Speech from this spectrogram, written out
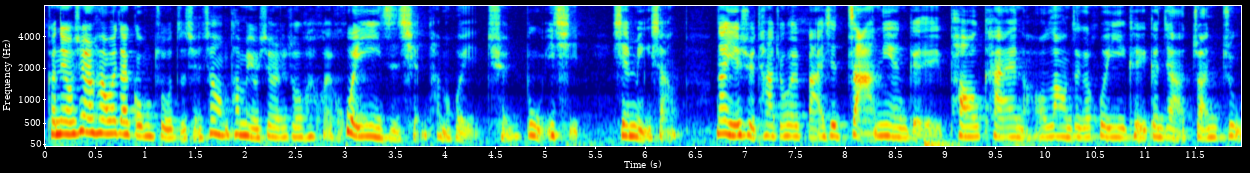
可能有些人他会在工作之前，像他们有些人说会会会议之前，他们会全部一起先冥想。那也许他就会把一些杂念给抛开，然后让这个会议可以更加专注。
